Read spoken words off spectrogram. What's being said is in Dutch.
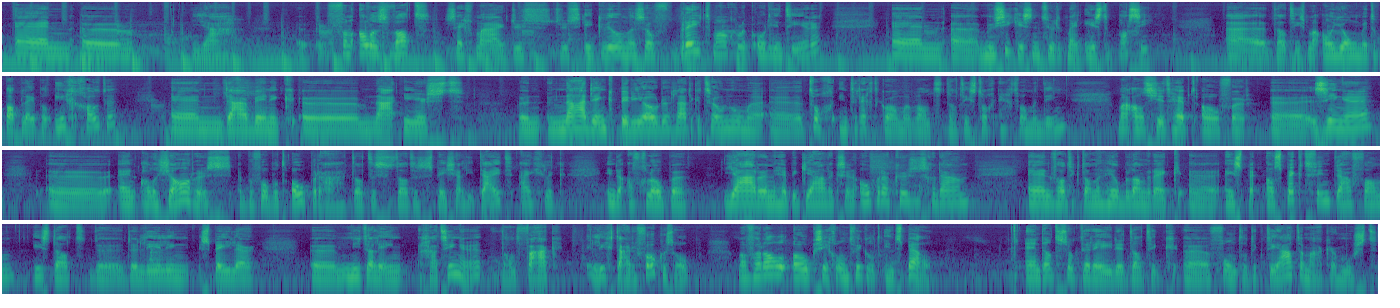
En uh, ja, eh, van alles wat, zeg maar. Dus, dus ik wil me zo breed mogelijk oriënteren. En uh, muziek is natuurlijk mijn eerste passie. dat is me al jong met de paplepel ingegoten. En daar ben ik ehm, na eerst een, een, nadenkperiode, laat ik het zo noemen, toch in terechtkomen. Want dat is toch echt wel mijn ding. Maar als je het hebt over zingen uh, en alle genres, bijvoorbeeld opera, dat is, dat is een specialiteit. Eigenlijk in de afgelopen jaren heb ik jaarlijks een operacursus gedaan. En wat ik dan een heel belangrijk aspect vind daarvan, is dat de, de leerling-speler niet alleen gaat zingen, want vaak ligt daar de focus op maar vooral ook zich ontwikkelt in het spel. En dat is ook de reden dat ik vond dat ik theatermaker moest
